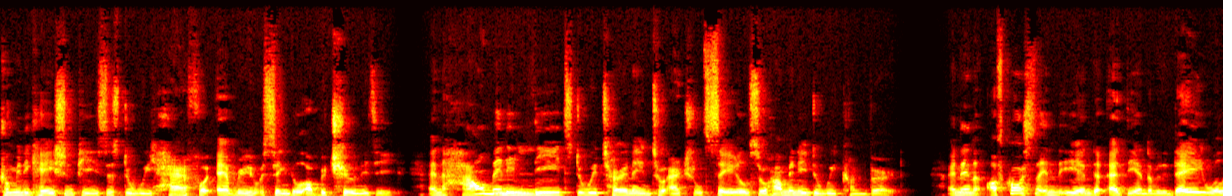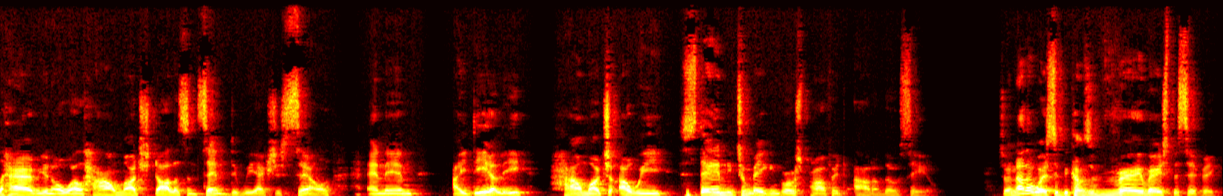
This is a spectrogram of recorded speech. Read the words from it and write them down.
communication pieces do we have for every single opportunity? And how many leads do we turn into actual sales? So how many do we convert? And then, of course, in the end, at the end of the day, we'll have, you know, well, how much dollars and cents did we actually sell? And then, ideally, how much are we standing to making gross profit out of those sales? So, in other words, it becomes very, very specific.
